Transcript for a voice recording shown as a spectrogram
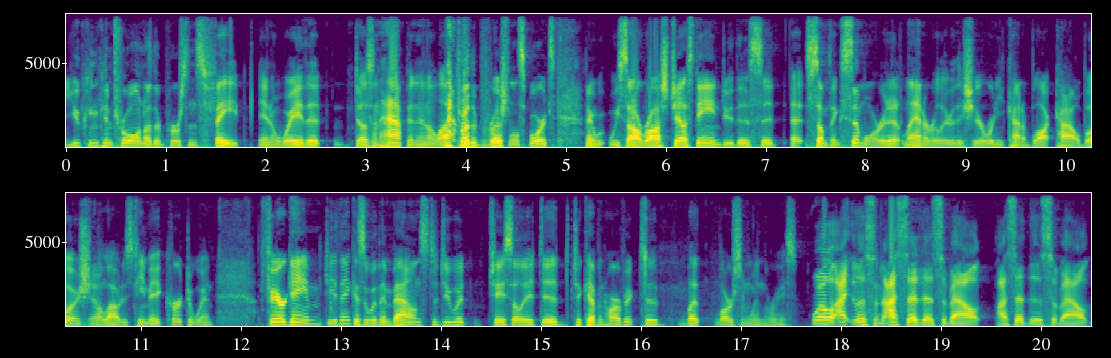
you can control another person's fate in a way that doesn't happen in a lot of other professional sports. And we saw Ross Chastain do this at, at something similar at Atlanta earlier this year when he kind of blocked Kyle Busch and allowed his teammate Kurt to win. Fair game, do you think? Is it within bounds to do what Chase Elliott did to Kevin Harvick to let Larson win the race? Well, I listen. I said this about I said this about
